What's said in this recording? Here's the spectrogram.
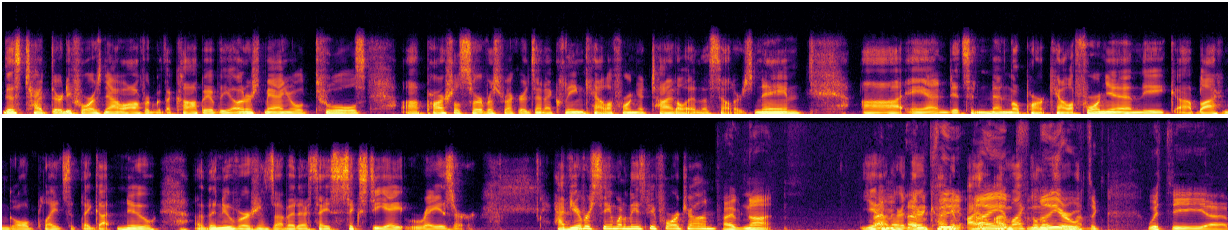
This Type 34 is now offered with a copy of the owner's manual, tools, uh, partial service records, and a clean California title in the seller's name. Uh, and it's in Menlo Park, California, and the uh, black and gold plates that they got new, uh, the new versions of it, I say 68 Razor. Have you ever seen one of these before, John? I've not. Yeah, I'm, they're, they're kind of. I, I, am like familiar with the with the uh,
